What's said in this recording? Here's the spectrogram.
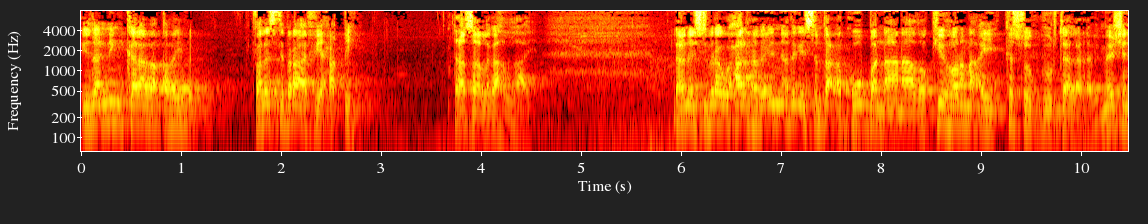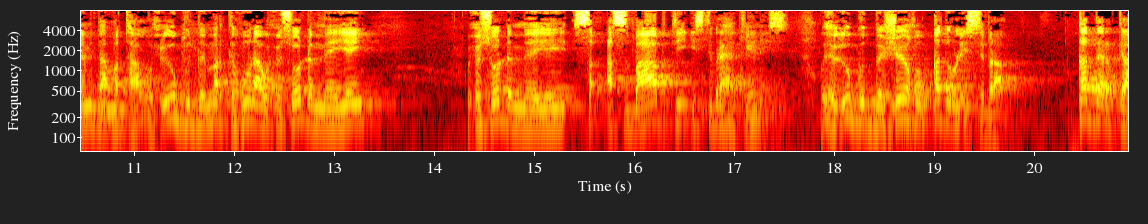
idan nin kaleba qabayba fala istibra'a fii xaqihi taasaa laga hadlaaya lann istibra waxaa la rabay in adiga istimtaaca kuu banaanaado kii horena ay ka soo guurtaa la rabay meeshana middaa ma taalo wuxuu u gudbay marka hunaa wuxuu soo dhameeyey wuxuu soo dhammeeyey asbaabtii istibraha keenaysa wuxuu u gudbay sheekhu qadrulistibra qadarka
